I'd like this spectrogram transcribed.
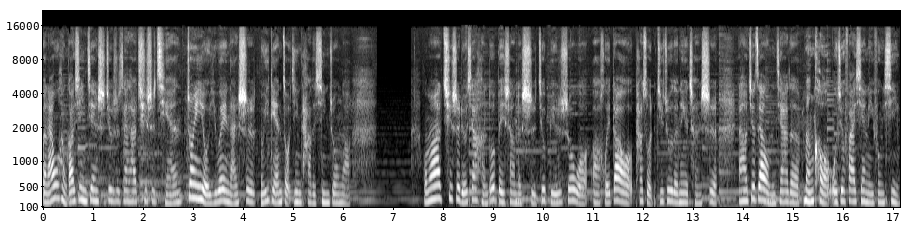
本来我很高兴一件事，就是在他去世前，终于有一位男士有一点走进他的心中了。我妈妈去世留下很多悲伤的事，就比如说我呃回到她所居住的那个城市，然后就在我们家的门口，我就发现了一封信，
